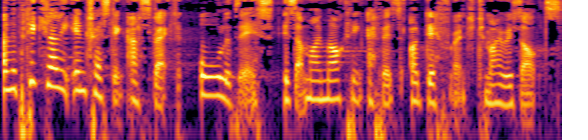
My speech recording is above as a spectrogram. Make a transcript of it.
And the particularly interesting aspect of all of this is that my marketing efforts are different to my results.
